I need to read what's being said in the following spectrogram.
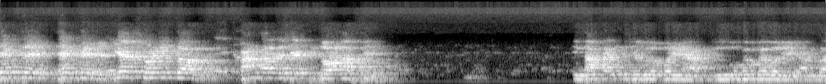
দেখতে, দেখবে যে সৈনিক দল বাংলাদেশে একটি দল আছে কিন্তু আমরা কিন্তু সেগুলো করি না। মুখে মুখে বলি, আমরা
